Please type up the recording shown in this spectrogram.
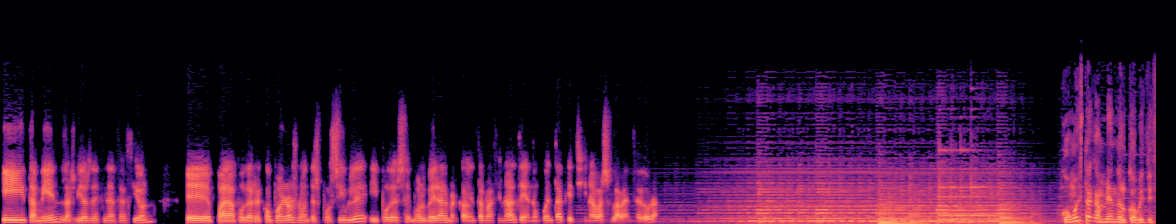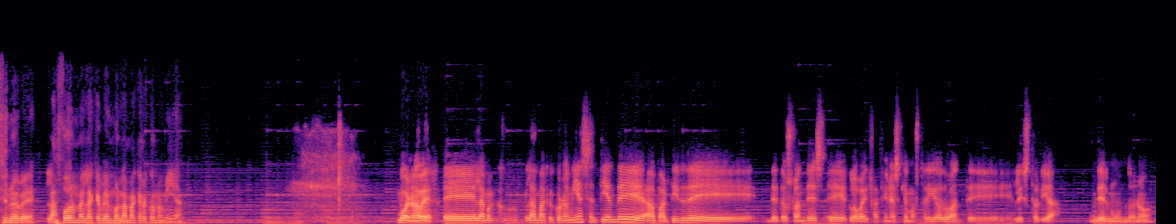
y también las vías de financiación eh, para poder recomponernos lo antes posible y poder volver al mercado internacional teniendo en cuenta que China va a ser la vencedora. ¿Cómo está cambiando el COVID-19 la forma en la que vemos la macroeconomía? Bueno, a ver, eh, la, macroeconomía se entiende a partir de, dos grandes eh, globalizaciones que hemos tenido durante la historia del mundo, ¿no?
